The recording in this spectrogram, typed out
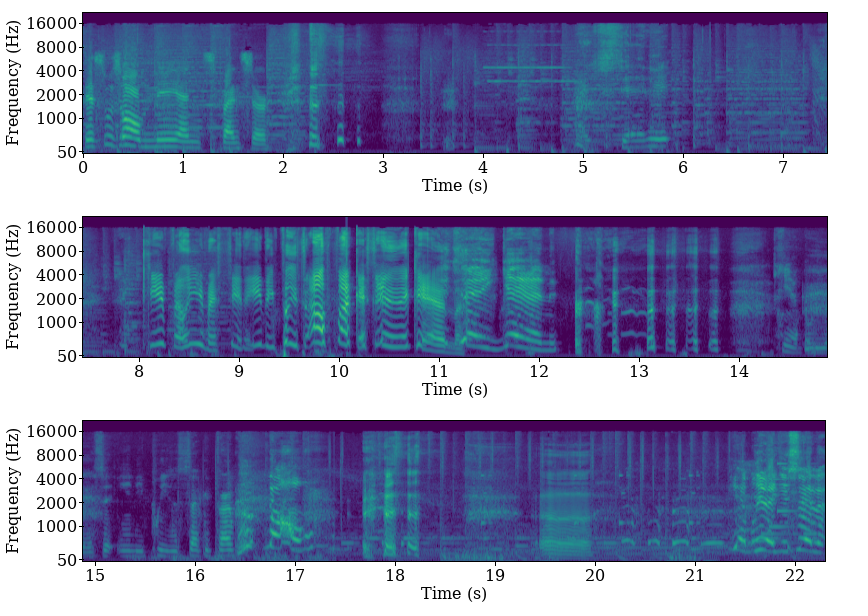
this was all me and Spencer. I said it. can't believe I said Andy, please. Oh fuck, I said it again. Say again. Can't believe I said Andy please a second time. no! uh, Can't believe I just said uh,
